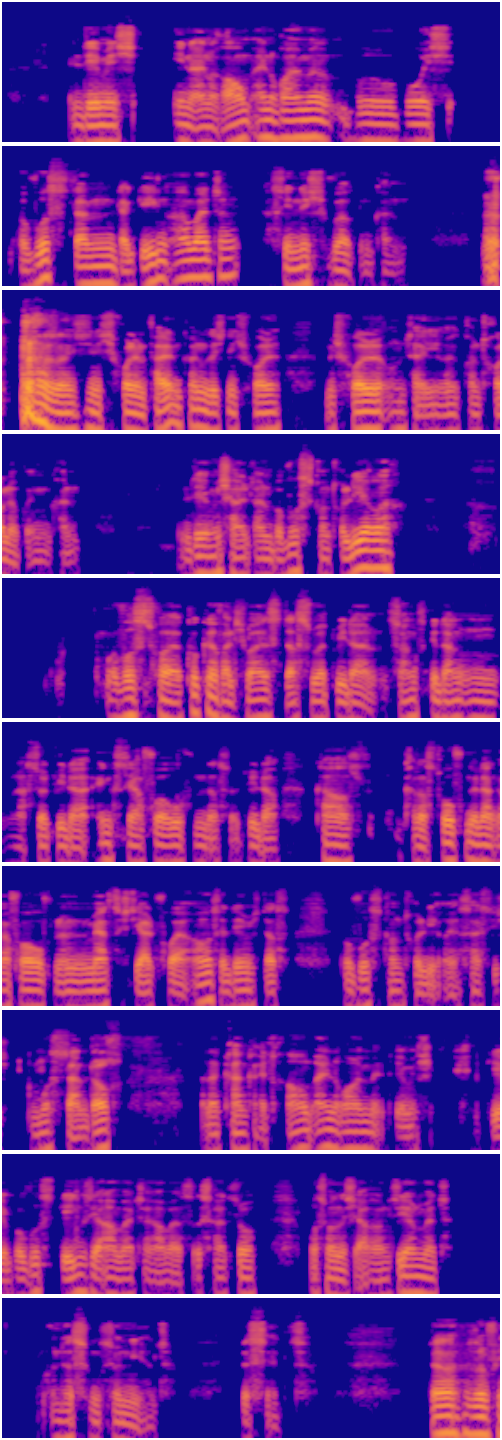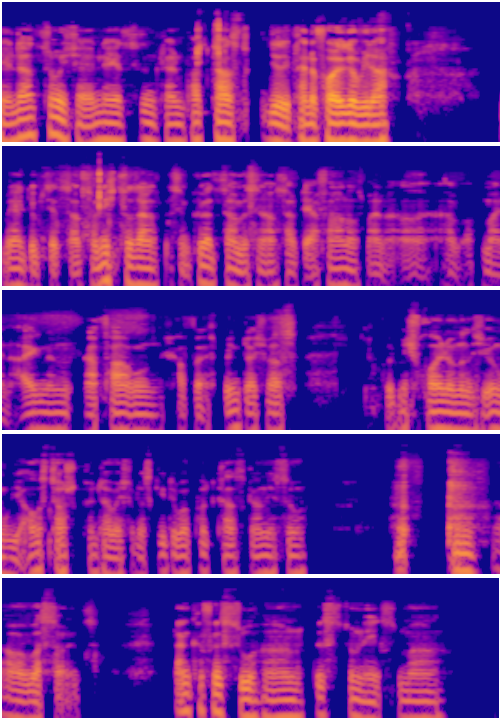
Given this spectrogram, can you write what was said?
indem ich in einen Raum einräume, wo, wo ich bewusst dann dagegen arbeite, dass sie nicht wirken können. Also sich nicht voll entfalten können, sich nicht voll, mich voll unter ihre Kontrolle bringen können. Indem ich halt dann bewusst kontrolliere, bewusst vorher gucke, weil ich weiß, das wird wieder Zwangsgedanken, das wird wieder Ängste hervorrufen, das wird wieder Chaos Katastrophengedanken hervorrufen, dann merze ich die halt vorher aus, indem ich das bewusst kontrolliere. Das heißt, ich muss dann doch einer Krankheit Raum einräumen, indem ich bewusst gegen sie arbeite. Aber es ist halt so, muss man sich arrangieren mit. Und das funktioniert bis jetzt. Da so viel dazu. Ich erinnere jetzt diesen kleinen Podcast, diese kleine Folge wieder Mehr gibt es jetzt dazu nicht zu sagen, ein bisschen kürzer, ein bisschen außerhalb der Erfahrung, aus meiner, äh, meinen eigenen Erfahrungen. Ich hoffe, es bringt euch was. Ich würde mich freuen, wenn man sich irgendwie austauschen könnte, aber ich glaube, das geht über Podcast gar nicht so. aber was soll's. Danke fürs Zuhören. Bis zum nächsten Mal.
